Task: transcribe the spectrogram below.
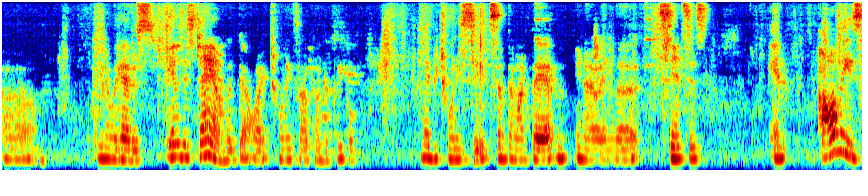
um, you know, we had us in this town. We've got like twenty five hundred people, maybe twenty six, something like that. You know, in the census, and all these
